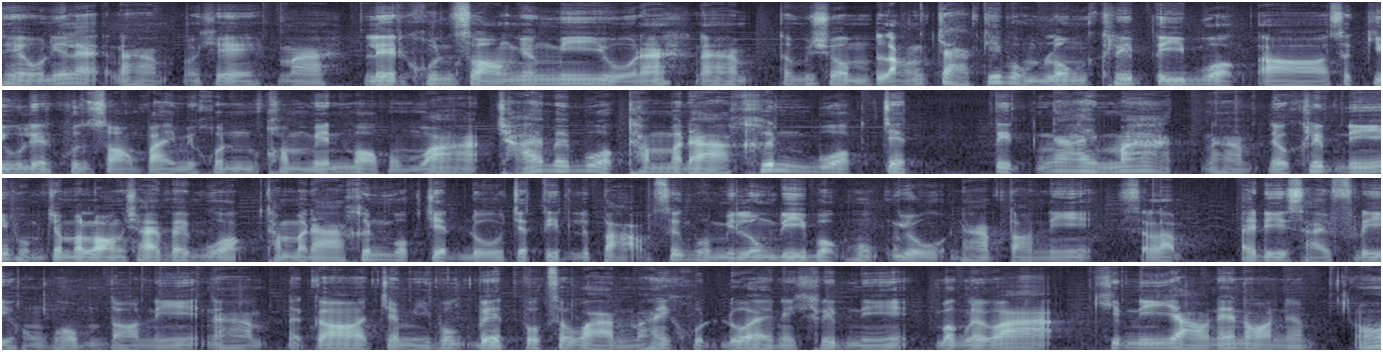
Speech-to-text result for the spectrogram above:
เทลนี่แหละนะครับ โอเคมาเลทคูณ2 ยังมีอยู่นะนะครับท่านผู้ชมหลังจากที่ผมลงคลิปตีบวกเอ่อสกิลเลทคูณ2 ไปมีคนคอมเมนต์บอกผมว่าใช้ไปบวกธรรมดาขึ้นบวก 7ติดง่ายมากนะครับ เดี๋ยวคลิปนี้ผมจะมาลองใช้ใบบวกธรรมดาขึ้นบวก 7 ดูจะติดหรือเปล่า ซึ่งผมมีลงดีบวก 6 อยู่นะครับ ตอนนี้สำหรับ ID สายฟรีของผมตอนนี้นะครับ แล้วก็จะมีพวกเบ็ดพวกสว่านมาให้ขุดด้วยในคลิปนี้ บอกเลยว่าคลิปนี้ยาวแน่นอนครับอ๋อ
